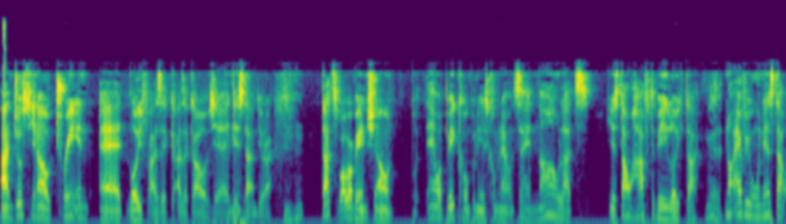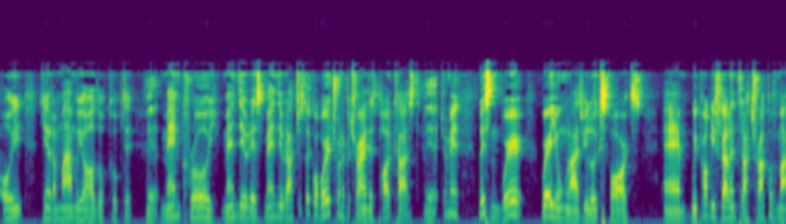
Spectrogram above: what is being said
and just you know treating uh, life as it as it goes, yeah, this that and the other. Mhm. That's what we're being shown. But now a big company is coming out and saying, no, lads, you just don't have to be like that. Yeah. Not everyone is that I, you know, the man we all look up to. Yeah. Men cry, men do this, men do that. Just like what we're trying to portray in this podcast. Yeah. Do you know what I mean? Listen, we're we're young lads. We like sports. Um, we probably fell into that trap of ma-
